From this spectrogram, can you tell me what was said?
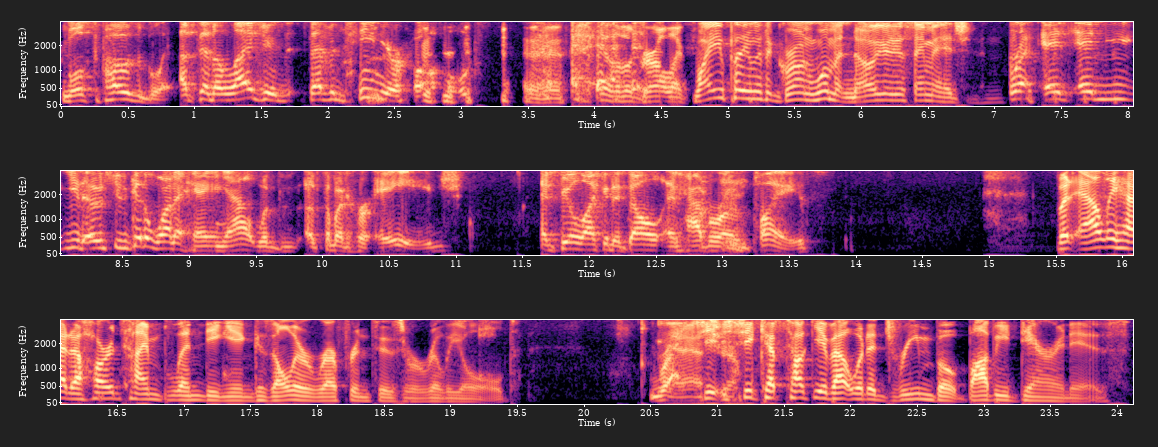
Well, supposedly, it's an alleged 17 year old. Yeah, little girl, like, why are you playing with a grown woman? No, you're the same age. right. And, and, you know, she's going to want to hang out with uh, someone her age and feel like an adult and have her own place. But Allie had a hard time blending in because all her references were really old. Right. Yeah. She true. she kept talking about what a dreamboat Bobby Darin is.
